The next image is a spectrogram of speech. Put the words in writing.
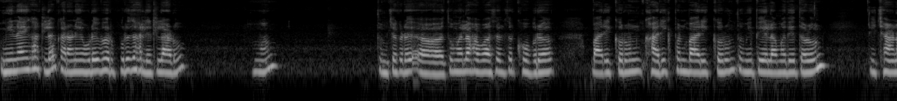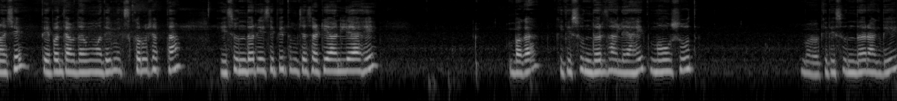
मी नाही घातलं कारण एवढे भरपूर झालेत लाडू. मग तुमच्याकडे तुम्हाला हवं असेल तर खोबरं बारीक करून खारीक पण बारीक करून तुम्ही तेलामध्ये तळून ती छान असे. ते पण त्यामध्ये मिक्स करू शकता. ही सुंदर रेसिपी तुमच्यासाठी आणली आहे. बघा किती सुंदर झाले आहेत. मऊसूत. बघा किती सुंदर अगदी.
